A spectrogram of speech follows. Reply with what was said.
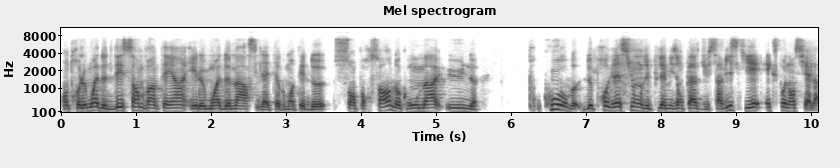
Entre le mois de décembre 21 et le mois de mars, il a été augmenté de 100%. Donc, on a une courbe de progression depuis la mise en place du service qui est exponentielle.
